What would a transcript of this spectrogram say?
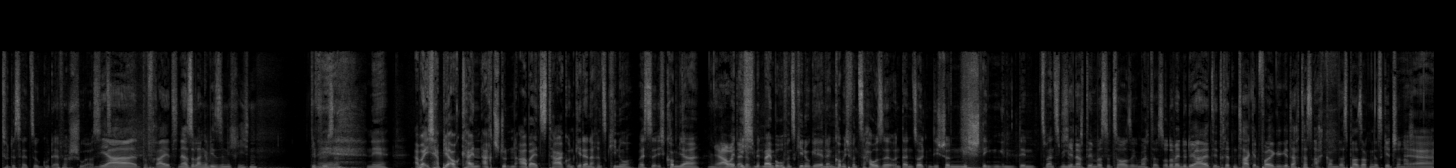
tut es halt so gut, einfach Schuhe auszuziehen. Ja, befreit. Na, solange wie sie nicht riechen. Die nee, Füße. Nee. Aber ich habe ja auch keinen acht Stunden Arbeitstag und gehe danach ins Kino. Weißt du, ich komme ja, Ja, wenn ich mit meinem Beruf ins Kino gehe, dann Mhm. komme ich von zu Hause und dann sollten die schon nicht stinken in den 20 Je Minuten. nachdem, was du zu Hause gemacht hast. Oder wenn du dir halt den dritten Tag in Folge gedacht hast, ach komm, das paar Socken, das geht schon noch. ja,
